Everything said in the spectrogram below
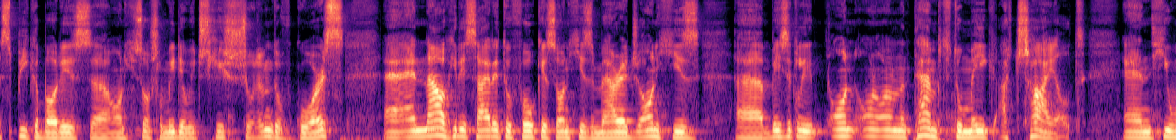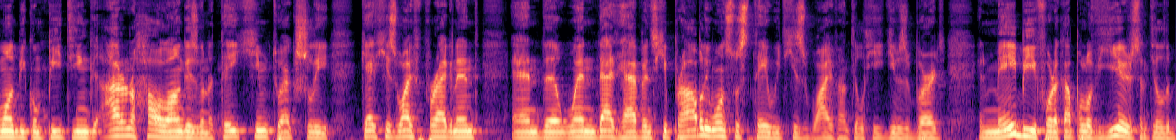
speak about this uh, on his social media which he shouldn't of course. And now he decided to focus on his marriage on his uh, basically on, on, on an attempt to make a child and he won't be competing. I don't know how long it's going to take him to actually get his wife pregnant. And uh, when that happens, he probably wants to stay with his wife until he gives birth and maybe for a couple of years until the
